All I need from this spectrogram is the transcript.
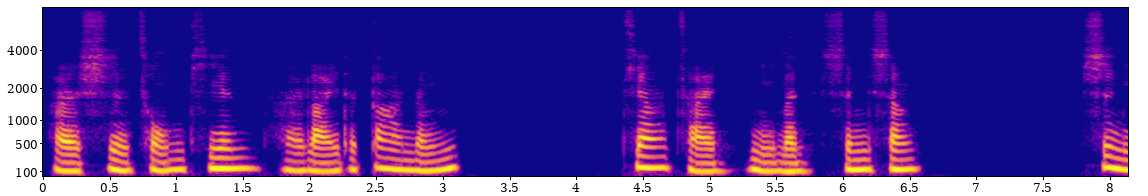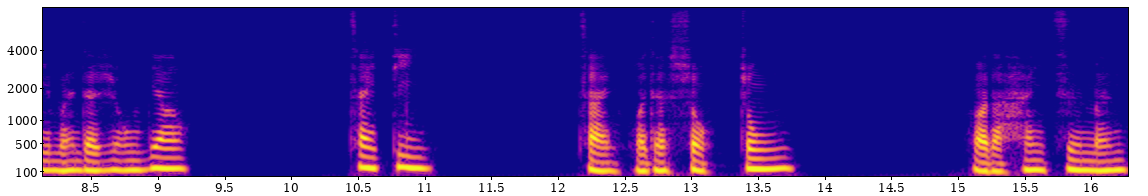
而是从天而来的大能，加在你们身上，是你们的荣耀，在地，在我的手中，我的孩子们，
